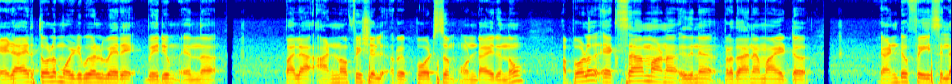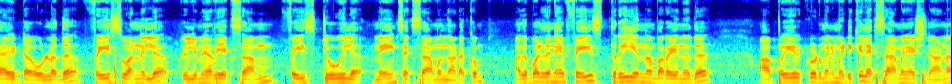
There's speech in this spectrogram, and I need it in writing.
ഏഴായിരത്തോളം ഒഴിവുകൾ വരെ വരും എന്ന് പല അൺഒഫീഷ്യൽ റിപ്പോർട്ട്സും ഉണ്ടായിരുന്നു. അപ്പോൾ എക്സാമാണ് ഇതിന് പ്രധാനമായിട്ട് രണ്ട് ഫേസിലായിട്ട് ഉള്ളത്. ഫേസ് വണ്ണിൽ പ്രിലിമിനറി എക്സാമും ഫേസ് ടൂവിൽ മെയിൻസ് എക്സാമും നടക്കും. അതുപോലെ തന്നെ ഫേസ് ത്രീ എന്ന് പറയുന്നത് പ്രീ റിക്രൂട്ട്മെന്റ് മെഡിക്കൽ എക്സാമിനേഷനാണ്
